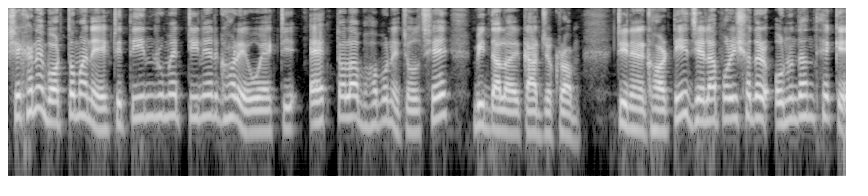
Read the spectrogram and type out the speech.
সেখানে বর্তমানে একটি তিন রুমের টিনের ঘরে ও একটি একতলা ভবনে চলছে বিদ্যালয়ের কার্যক্রম। টিনের ঘরটি জেলা পরিষদের অনুদান থেকে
